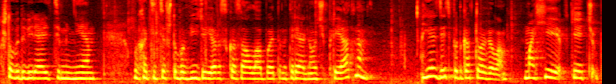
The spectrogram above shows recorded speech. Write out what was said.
что вы доверяете мне, вы хотите, чтобы в видео я рассказала об этом, это реально очень приятно. Я здесь подготовила махеев кетчуп,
